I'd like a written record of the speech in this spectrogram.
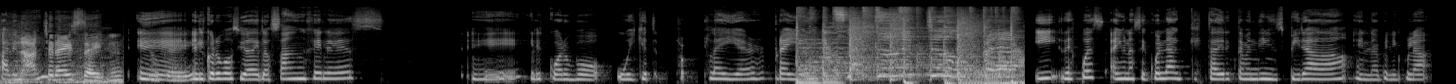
alemán. Not today, Satan. Eh, Ok. El Cuervo Ciudad de Los Ángeles. eh, el Cuervo Wicked P- Player. Prayer. Y después hay una secuela que está directamente inspirada en la película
